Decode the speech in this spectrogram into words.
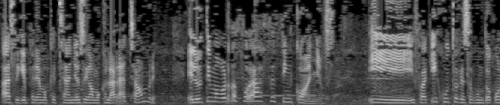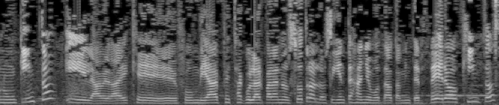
así que esperemos que este año sigamos con la racha, hombre. El último gordo fue hace cinco años y fue aquí justo que se juntó con un quinto y la verdad es que fue un día espectacular para nosotros. Los siguientes años hemos dado también terceros, quintos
